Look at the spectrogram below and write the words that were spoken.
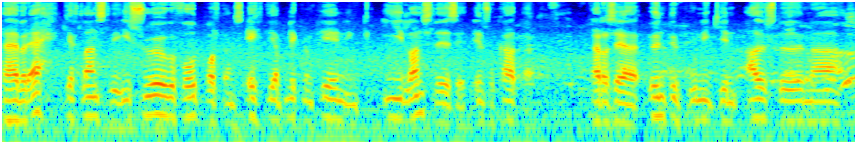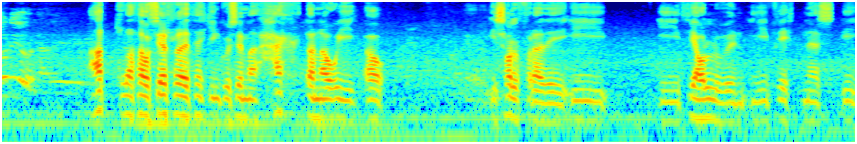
Það hefur ekkert landslið í sögu fótboltans eitt jafn miklum pening í landsliðið sitt eins og Katar. Það er að segja undirbúningin, aðstöðuna, alla þá sérfræði þekkingu sem er hægt að ná í, á, í sálfræði, í, í þjálfun, í fitness, í,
